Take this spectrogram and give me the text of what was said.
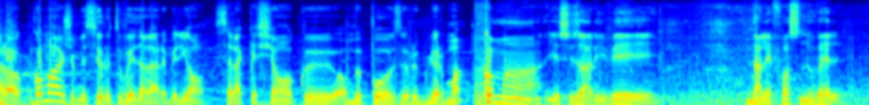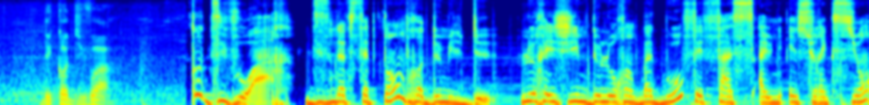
Alors, comment je me suis retrouvé dans la rébellion? C'est la question qu'on me pose régulièrement. Comment je suis arrivé dans les forces nouvelles de Côte d'Ivoire? Côte d'Ivoire, 19 septembre 2002. Le régime de Laurent Gbagbo fait face à une insurrection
